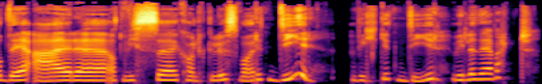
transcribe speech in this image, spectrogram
Og det er eh, at hvis kalkulus var et dyr, hvilket dyr ville det vært?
